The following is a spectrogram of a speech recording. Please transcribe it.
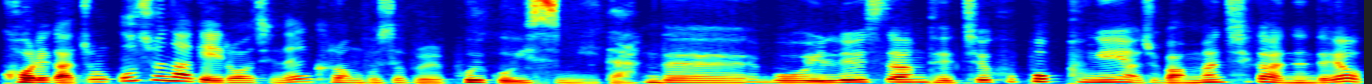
거래가 좀 꾸준하게 이루어지는 그런 모습을 보이고 있습니다. 네, 뭐 113 대책 후폭풍이 아주 만만치가 않는데요.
